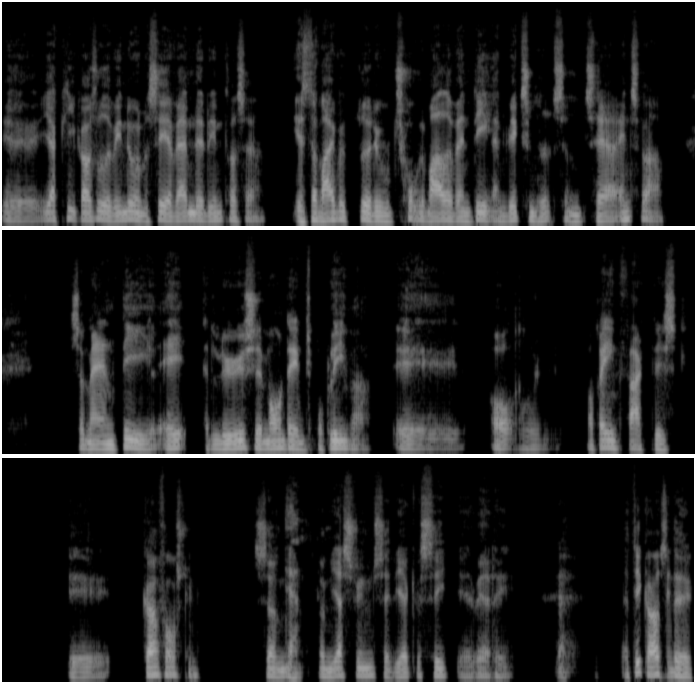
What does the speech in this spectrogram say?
Øh, jeg kigger også ud af vinduet og ser, at verden lidt ændrer sig. Yes. Så mig betyder det utrolig meget at være en del af en virksomhed, som tager ansvar, som er en del af at løse morgendagens problemer, øh, og, og rent faktisk øh, gøre forskel, som, ja. som jeg synes, at jeg kan se uh, hver dag. Ja. det gør også men, det.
